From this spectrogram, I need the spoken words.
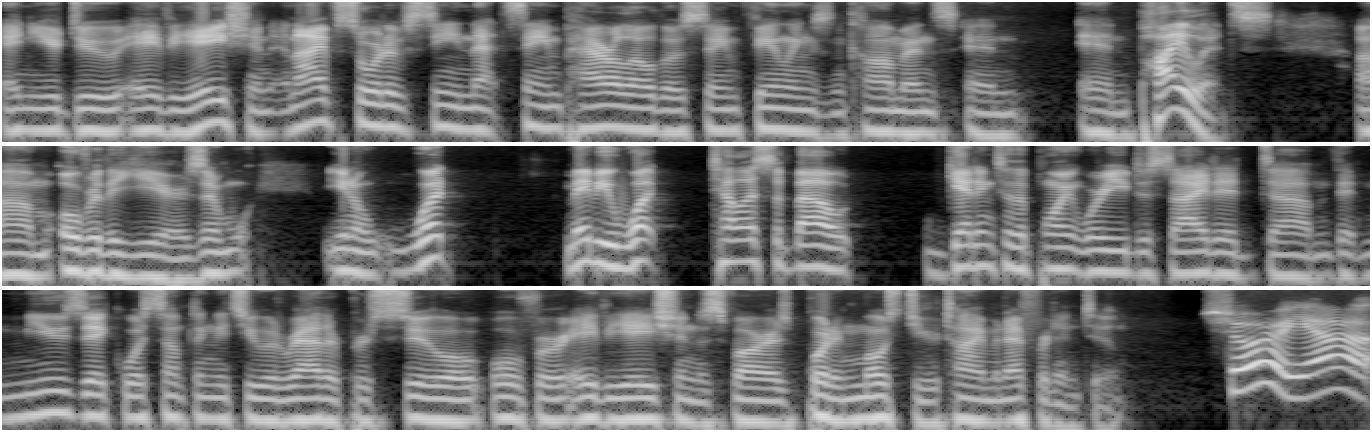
and you do aviation. And I've sort of seen that same parallel, those same feelings and comments and and pilots um, over the years. And you know what maybe what tell us about getting to the point where you decided um, that music was something that you would rather pursue over aviation as far as putting most of your time and effort into? Sure yeah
